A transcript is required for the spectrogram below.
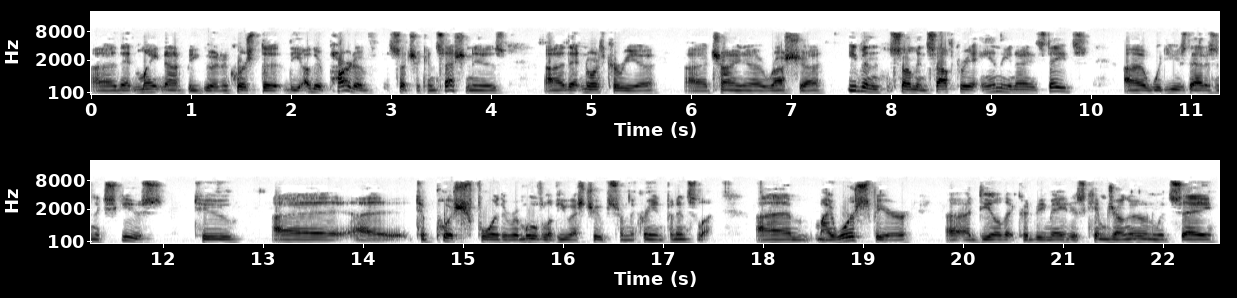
uh, that might not be good. And of course, the the other part of such a concession is uh, that North Korea, uh, China, Russia, even some in South Korea and the United States uh, would use that as an excuse to to push for the removal of U.S. troops from the Korean Peninsula. Um, my worst fear, a deal that could be made, is Kim Jong Un would say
